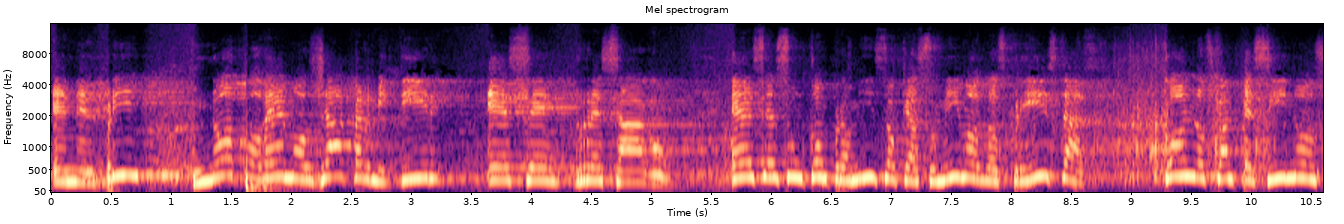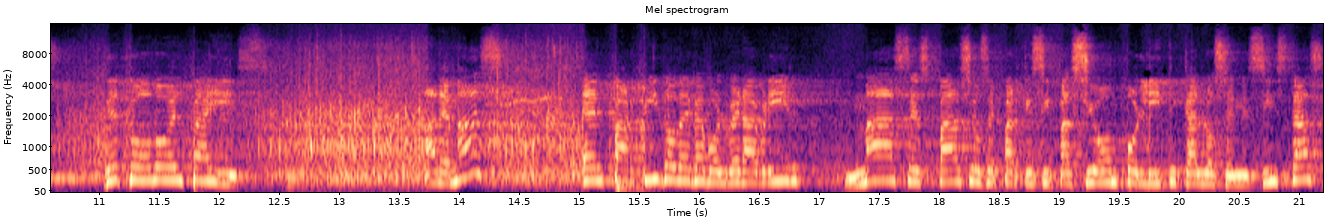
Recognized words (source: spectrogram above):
En el PRI no podemos ya permitir ese rezago. Ese es un compromiso que asumimos los priistas con los campesinos de todo el país. Además, el partido debe volver a abrir más espacios de participación política a los cenecistas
